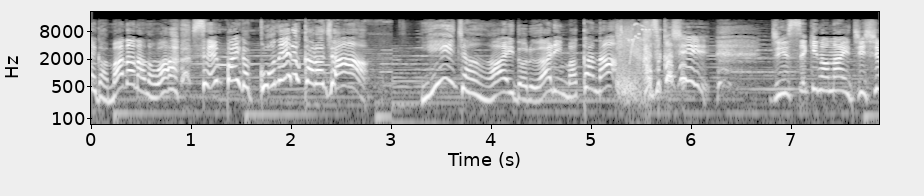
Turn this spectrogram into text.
名がまだなのは先輩がごねるからじゃん！いいじゃんアイドル有馬かな！恥ずかしい！実績のない自称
